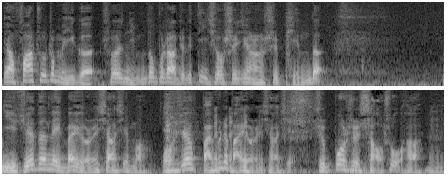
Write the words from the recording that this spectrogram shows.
要发出这么一个说，你们都不知道这个地球实际上是平的，你觉得那里面有人相信吗？我觉得百分之百有人相信，只不过是少数哈。嗯，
